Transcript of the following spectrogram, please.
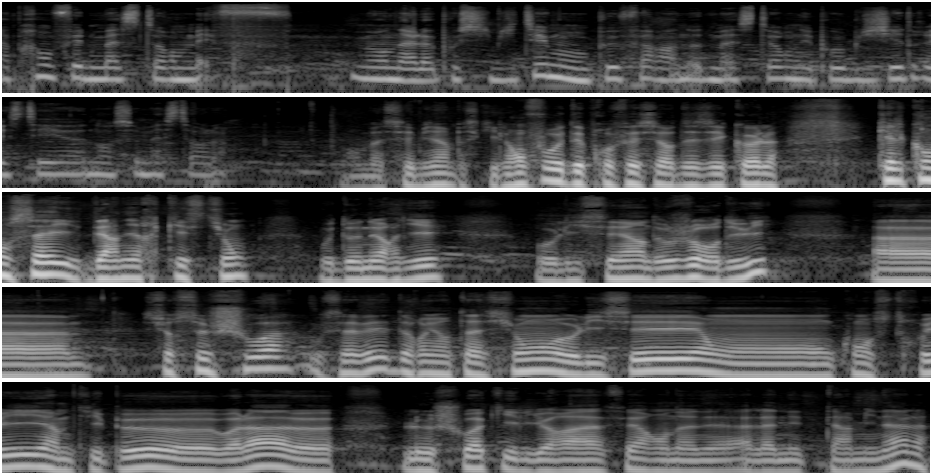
Après, on fait le master MEF. Mais on a la possibilité, mais on peut faire un autre master. On n'est pas obligé de rester euh, dans ce master-là. Bon, bah, c'est bien parce qu'il en faut des professeurs des écoles. Quel conseil, dernière question, vous donneriez aux lycéens d'aujourd'hui euh, sur ce choix, vous savez, d'orientation au lycée On construit un petit peu, euh, voilà, euh, le choix qu'il y aura à faire en année- à l'année de terminale.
